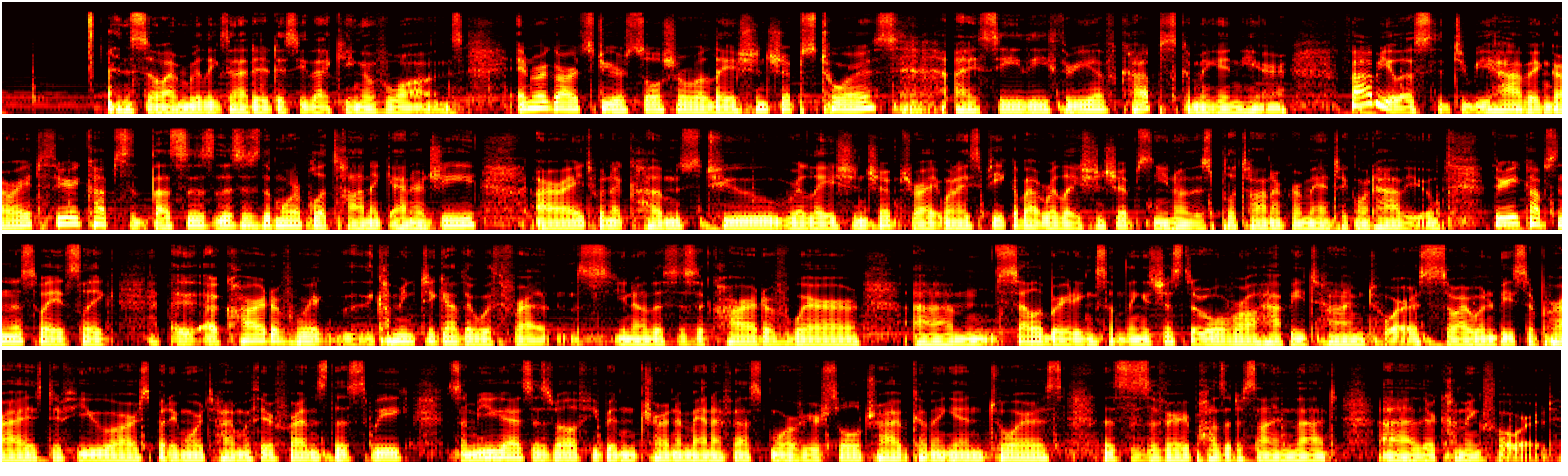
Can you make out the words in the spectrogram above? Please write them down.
And so I'm really excited to see that King of Wands. In regards to your social relationships, Taurus, I see the Three of Cups coming in here. Fabulous to be having, all right? Three of Cups, this is, this is the more platonic energy, all right, when it comes to relationships, right? When I speak about relationships, you know, this platonic, romantic, what have you. Three of Cups in this way, it's like a, a card of where coming together with friends. You know, this is a card of where um, celebrating something. It's just an overall happy time, Taurus. So I wouldn't be surprised if you are spending more time with your friends this week. Some of you guys as well, if you've been trying to manifest more of your soul tribe coming in, Taurus, this is a very positive sign that uh, they're coming forward.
